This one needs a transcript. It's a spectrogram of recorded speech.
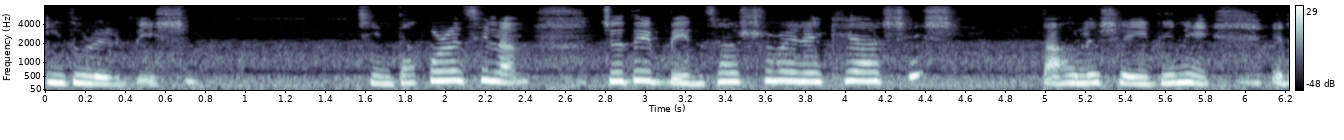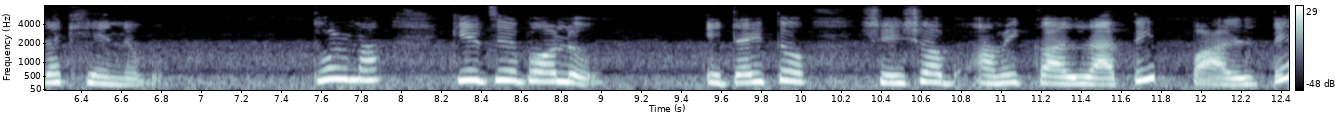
ইঁদুরের বিষ। চিন্তা করেছিলাম, যদি বৃদ্ধাশ্রমে রেখে আসিস? তাহলে সেই দিনে এটা খেয়ে নেব। ধুর মা, কে যে বলো? এটাই তো সেই সব আমি কাল রাতেই পাল্টে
